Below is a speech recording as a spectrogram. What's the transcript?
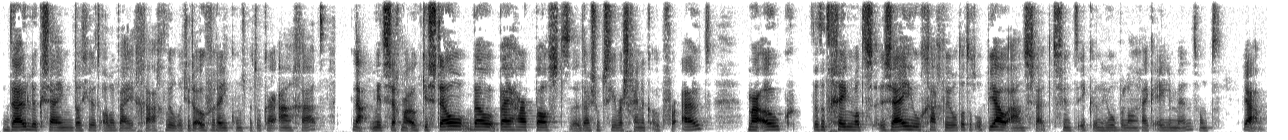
duidelijk zijn dat je het allebei graag wil, dat je de overeenkomst met elkaar aangaat. Nou, mits zeg maar ook je stijl bij, bij haar past, daar zoekt ze je waarschijnlijk ook voor uit. Maar ook dat hetgeen wat zij heel graag wil, dat het op jou aansluit. Dat vind ik een heel belangrijk element. Want ja,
